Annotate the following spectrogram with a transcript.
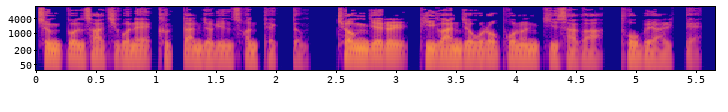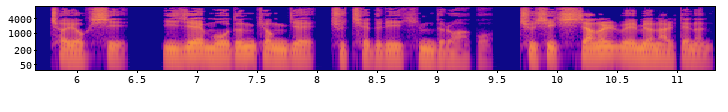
증권사 직원의 극단적인 선택 등 경제를 비관적으로 보는 기사가 도배할 때 저 역시 이제 모든 경제 주체들이 힘들어하고 주식시장을 외면할 때는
